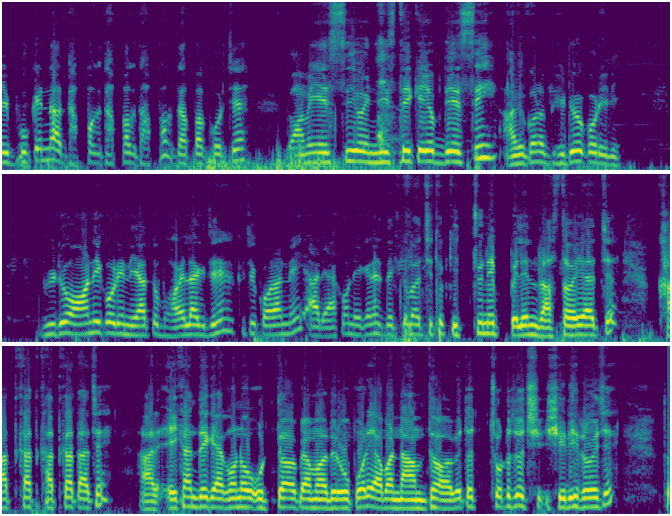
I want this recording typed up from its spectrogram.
এই বুকের না ধাপ্পাক ধাপ্পাক ধাপ্পাক ধাপ্পাক করছে। তো আমি এসছি ওই নিচ থেকে অবধি এসছি। আমি কোনো ভিডিও করিনি। ভিডিও অনই করিনি, এত ভয় লাগছে, কিছু করার নেই। আর এখন এখানে দেখতে পাচ্ছি তো কিচ্ছু নেই প্লেন রাস্তা হয়ে যাচ্ছে, খাত খাত খাত খাত আছে। আর এখান থেকে এখনও উঠতে হবে আমাদের উপরে, আবার নামতে হবে। তো ছোটো ছোটো সিঁড়ি রয়েছে, তো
